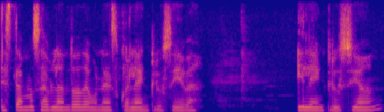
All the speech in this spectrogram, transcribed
estamos hablando de una escuela inclusiva y la inclusión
